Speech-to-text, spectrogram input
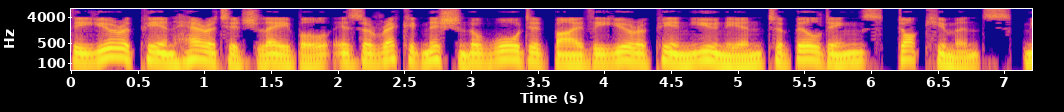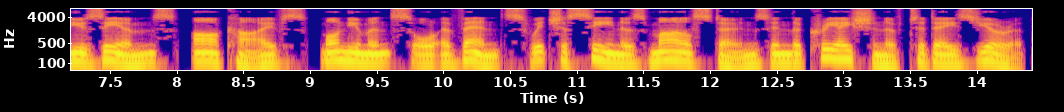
The European Heritage Label is a recognition awarded by the European Union to buildings, documents, museums, archives, monuments or events which are seen as milestones in the creation of today's Europe.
